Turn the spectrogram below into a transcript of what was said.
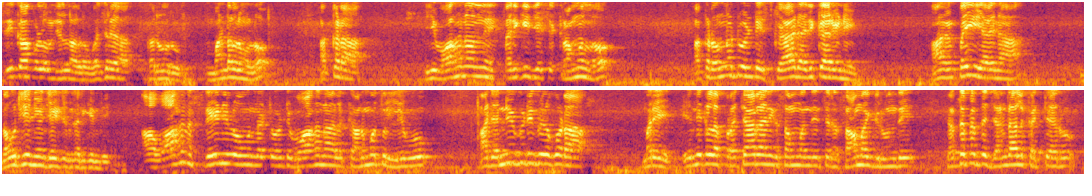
శ్రీకాకుళం జిల్లాలో వజ్ర కరూరు మండలంలో అక్కడ ఈ వాహనాల్ని తనిఖీ చేసే క్రమంలో అక్కడ ఉన్నటువంటి స్క్వాడ్ అధికారిని ఆమెపై ఆయన దౌర్జన్యం చేయడం జరిగింది. ఆ వాహన శ్రేణిలో ఉన్నటువంటి వాహనాలకు అనుమతులు లేవు. వాటన్నిటిలో కూడా మరి ఎన్నికల ప్రచారానికి సంబంధించిన సామాగ్రి ఉంది. పెద్ద పెద్ద జెండాలు కట్టారు.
